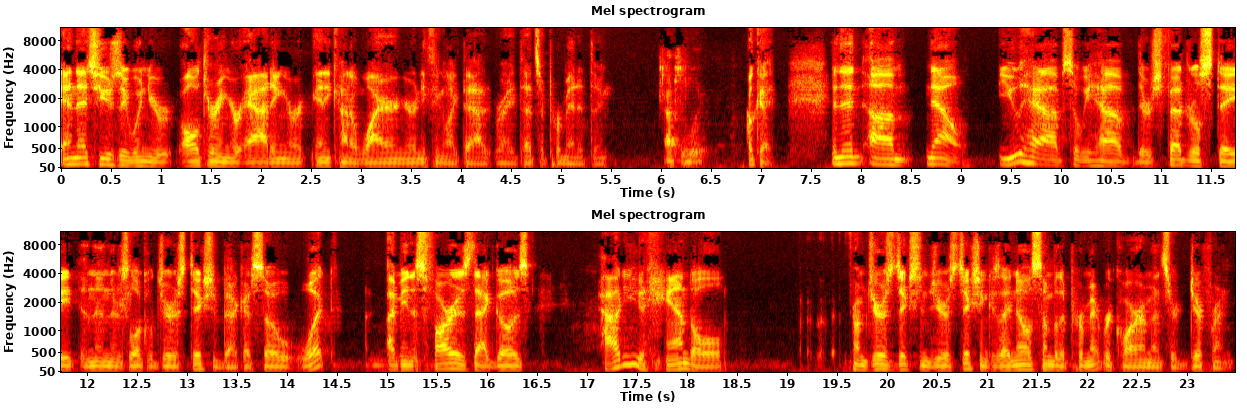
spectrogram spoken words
And that's usually when you're altering or adding or any kind of wiring or anything like that, right? That's a permitted thing. Absolutely. Okay. And then um, now you have so we have there's federal, state, and then there's local jurisdiction, Bekah. So what? I mean, as far as that goes how do you handle from jurisdiction to jurisdiction? Because I know some of the permit requirements are different.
